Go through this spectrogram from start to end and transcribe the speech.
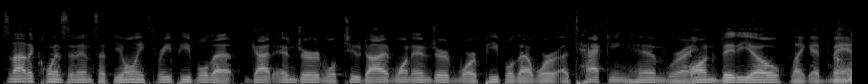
It's not a coincidence that the only three people that got injured, well, two died, one injured, were people that were attacking him Right. on video, Like advancing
